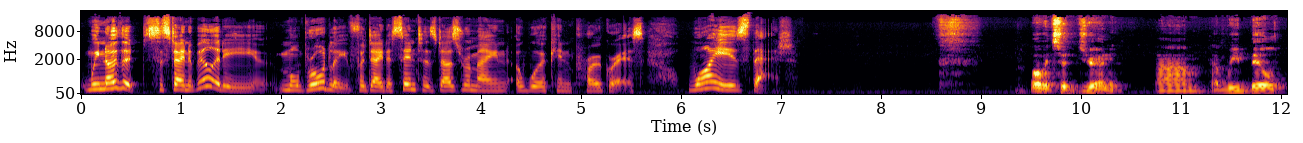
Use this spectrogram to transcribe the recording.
we know that sustainability more broadly for data centres does remain a work in progress. Why is that? Well, it's a journey. Um, we built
